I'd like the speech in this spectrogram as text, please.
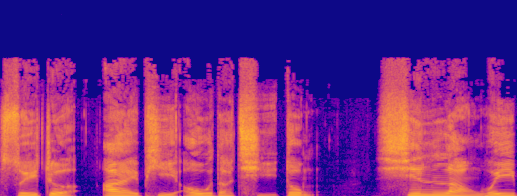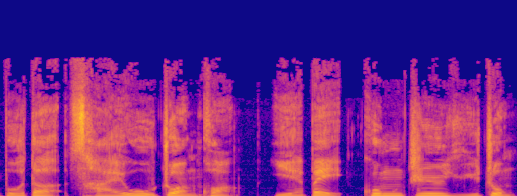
随着 IPO 的启动，新浪微博的财务状况也被公之于众。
